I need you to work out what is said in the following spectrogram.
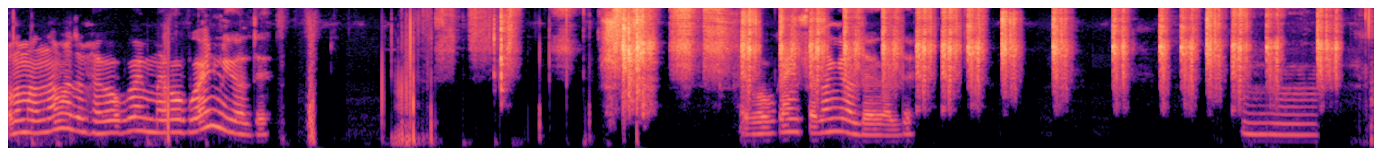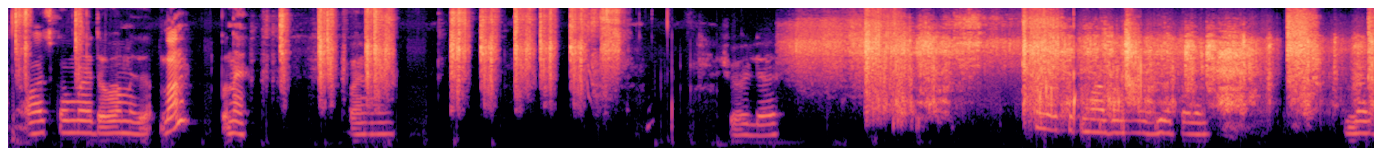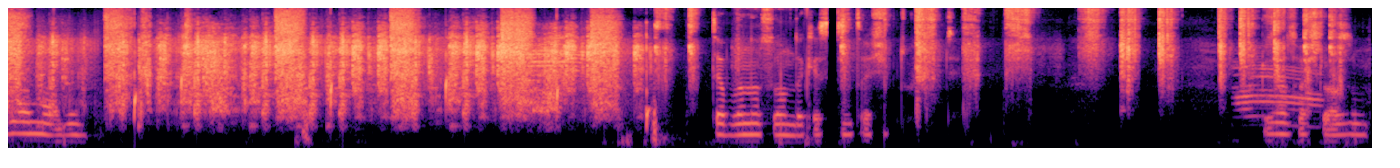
Oğlum anlamadım. Herobrine, Herobrine mi geldi? Herobrine falan geldi herhalde. Hmm. Ağaç kalmaya devam edelim. Lan bu ne? Bayağı... Şöyle. Madenimizi yapalım. Merdiven maden. Kitabının sonunda kesin şimdi. Güzel taş lazım.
